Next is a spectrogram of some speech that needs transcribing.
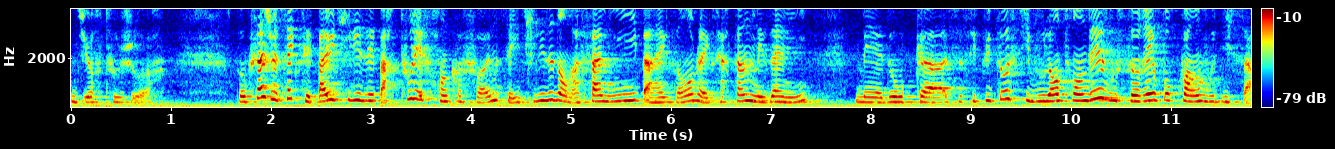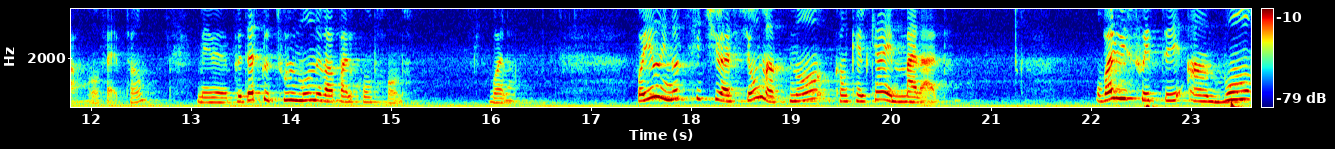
durent toujours. Donc ça, je sais que c'est pas utilisé par tous les francophones, c'est utilisé dans ma famille par exemple avec certains de mes amis. Mais donc, euh, c'est plutôt si vous l'entendez, vous saurez pourquoi on vous dit ça, en fait. Hein. Mais peut-être que tout le monde ne va pas le comprendre. Voilà. Voyons une autre situation maintenant quand quelqu'un est malade. On va lui souhaiter un bon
